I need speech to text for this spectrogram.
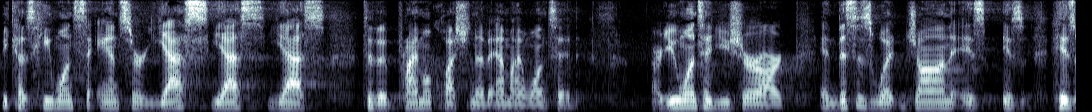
because he wants to answer yes, yes, yes to the primal question of, Am I wanted? Are you wanted? You sure are. And this is what John is, is his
